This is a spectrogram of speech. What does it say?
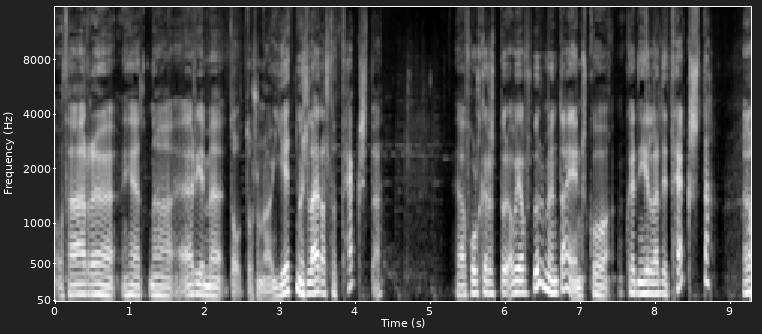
og þar uh, hérna er ég með dót og svona, ég til mér læri alltaf texta þegar fólk er að spura, og ég spura mig um daginn sko, hvernig ég lærði texta Já.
